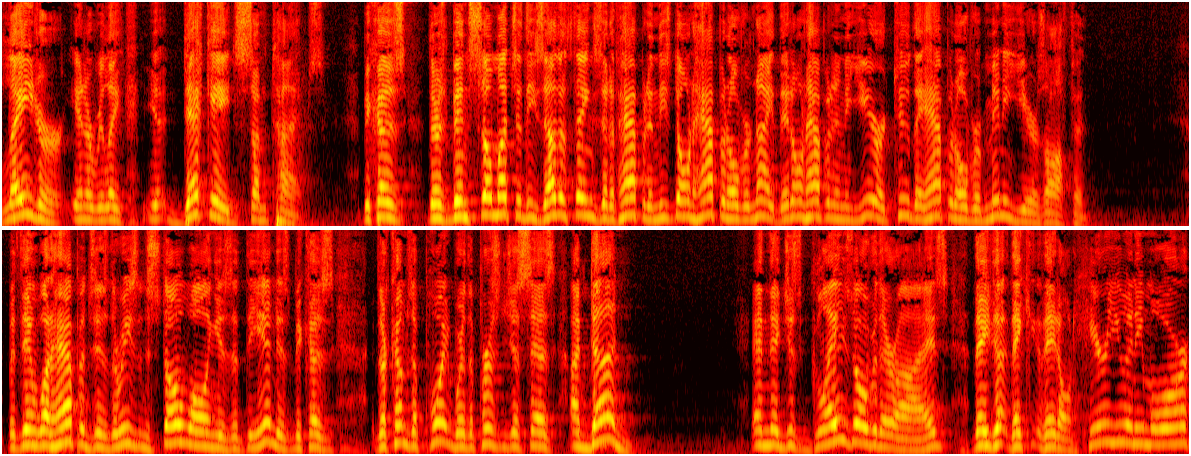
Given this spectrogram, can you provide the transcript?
later in a relation, decades sometimes, because there's been so much of these other things that have happened, and these don't happen overnight. They don't happen in a year or two, they happen over many years often. But then what happens is the reason stonewalling is at the end is because there comes a point where the person just says, I'm done and they just glaze over their eyes. They, they, they don't hear you anymore.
